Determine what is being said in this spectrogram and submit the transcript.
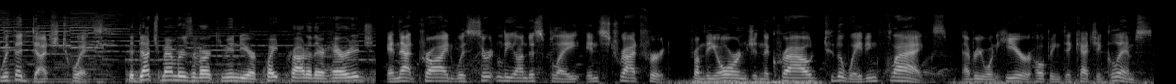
with a Dutch twist. The Dutch members of our community are quite proud of their heritage. And that pride was certainly on display in Stratford. From the orange in the crowd to the waving flags. Everyone here hoping to catch a glimpse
